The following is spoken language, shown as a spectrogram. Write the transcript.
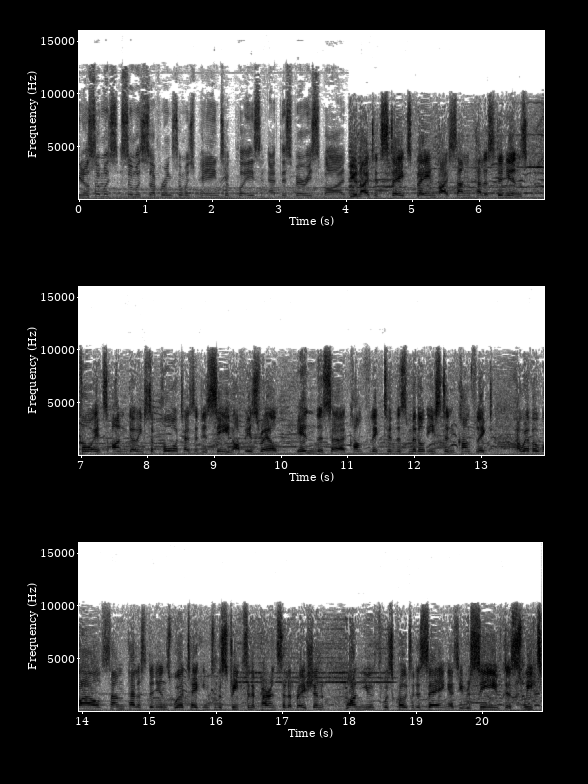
you know, so much, so much suffering, so much pain took place at this very spot. The United States, blamed by some Palestinians for its ongoing support, as it is seen, of Israel in this uh, conflict, in this Middle Eastern conflict. However, while some Palestinians were taking to the streets in apparent celebration, one youth was quoted as saying, as he received a sweet,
